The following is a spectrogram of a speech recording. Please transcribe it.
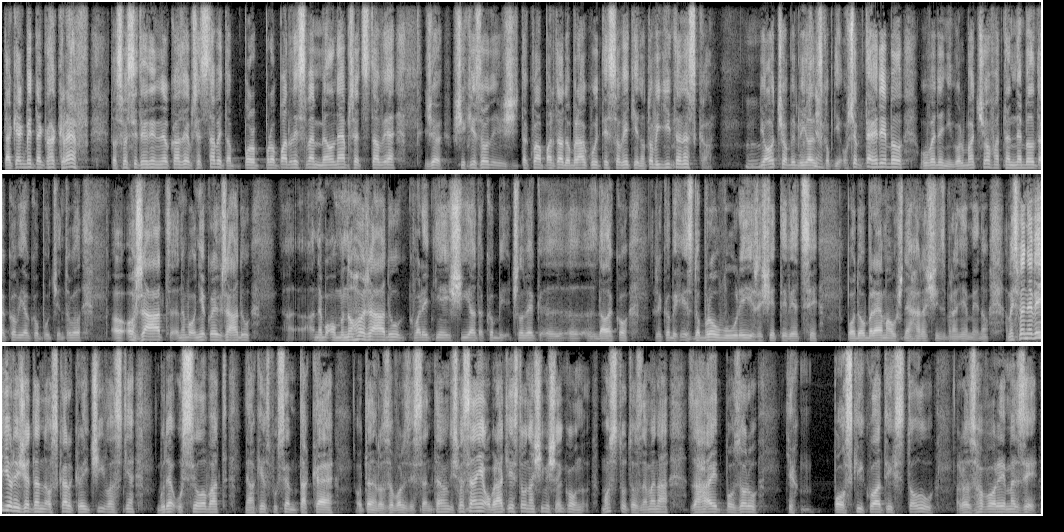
Tak, jak by tekla krev, to jsme si tehdy nedokázali představit a pro, propadli jsme milné představě že všichni jsou taková parta dobráků, ty Sověti. No to vidíte dneska. Hmm. Jo, čo by byli Jasně. schopni. Ovšem tehdy byl uvedení Gorbačov a ten nebyl takový jako Putin. To byl o, o řád nebo o několik řádů nebo o mnoho řádů kvalitnější a takový člověk z daleko, řekl bych, i s dobrou vůli řešit ty věci po dobrém a už neharašit zbraněmi. No. A my jsme nevěděli, že ten Oskar Krejčí vlastně bude usilovat nějakým způsobem také o ten rozhovor s disentem. Když jsme se na něj obrátili s tou naší myšlenkou mostu, to znamená zahájit pozoru těch polských kulatých stolů, rozhovory mezi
